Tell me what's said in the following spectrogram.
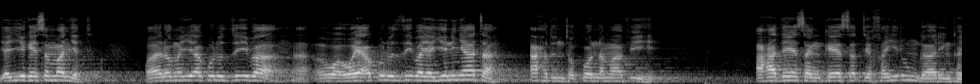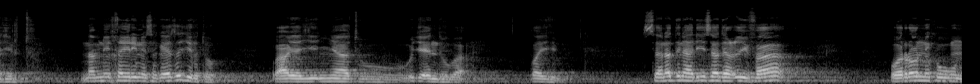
يجي كيس مالجت قال ومن يأكل الذئب؟ ويأكل الذئب يجي نياته؟ أحد تكون ما فيه. أحد يسن كيسة خير غار كجرت. نمني خير نسا كيسة جرتو. ويجي نياتو وجئن دوبا طيب. سندنا حديثة ضعيفة warroonni kun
